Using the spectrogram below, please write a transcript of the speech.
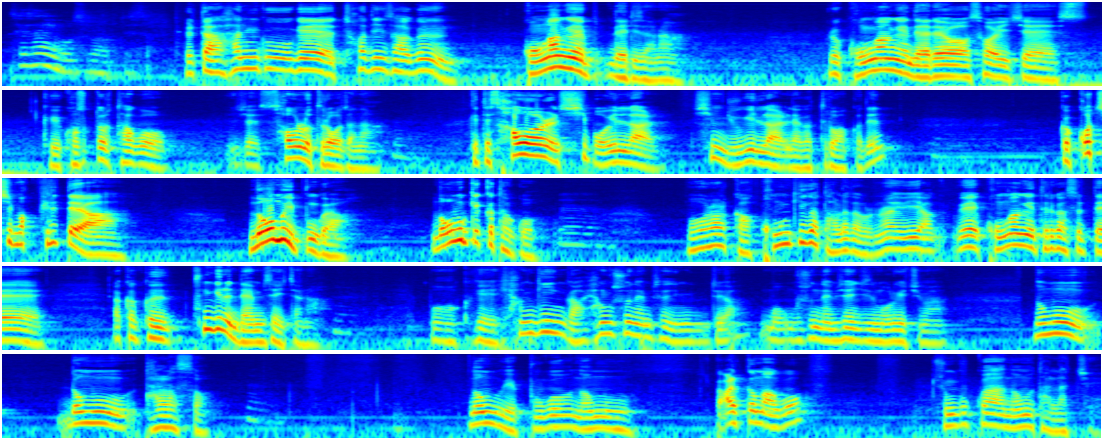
세상의 모습은 어땠어? 일단 한국의 첫인상은 공항에 내리잖아. 그리고 공항에 내려서 이제 그 고속도로 타고 이제 서울로 들어오잖아. 그때 4월 15일 날, 16일 날 내가 들어왔거든. 그 꽃이 막 필 때야. 너무 이쁜 거야. 너무 깨끗하고. 뭐랄까 공기가 다르다 그러나 왜, 공항에 들어갔을 때 약간 그 풍기는 냄새 있잖아. 뭐 그게 향기인가 향수 냄새인지 뭐 무슨 냄새인지 는 모르겠지만 너무 너무 달랐어. 너무 예쁘고 너무 깔끔하고 중국과 너무 달랐지.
